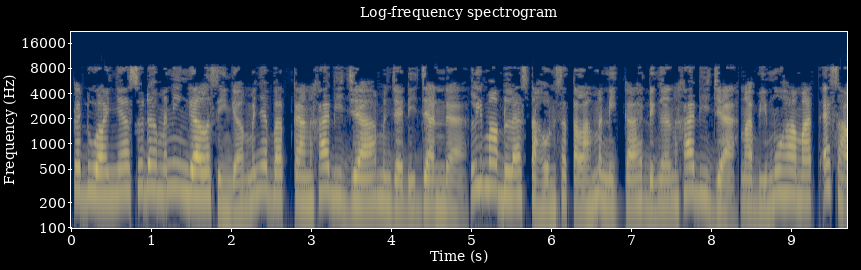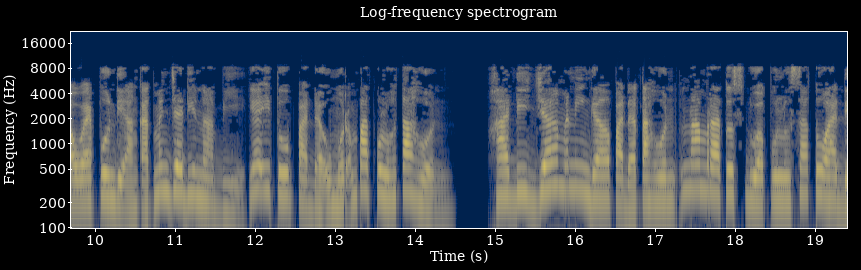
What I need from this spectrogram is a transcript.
Keduanya sudah meninggal sehingga menyebabkan Khadijah menjadi janda. 15 tahun setelah menikah dengan Khadijah, Nabi Muhammad SAW pun diangkat menjadi nabi, yaitu pada umur 40 tahun. Khadijah meninggal pada tahun 621 AD,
